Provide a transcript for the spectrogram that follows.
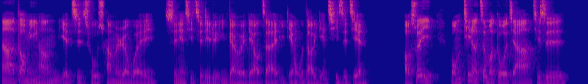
那道明银行也指出，他们认为十年期殖利率应该会撂在一点五到一点七之间。好，所以我们听了这么多家，其实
